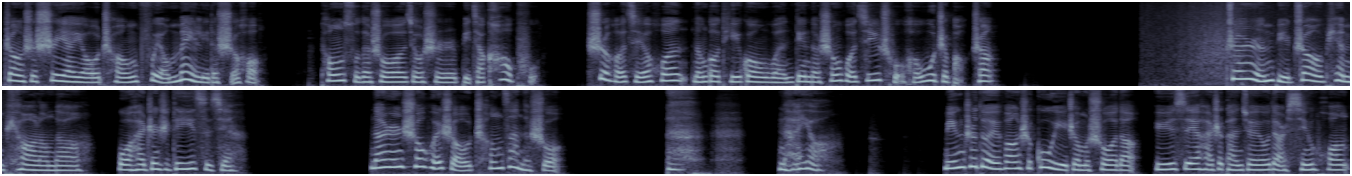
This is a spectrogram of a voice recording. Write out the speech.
正是事业有成、富有魅力的时候。通俗的说，就是比较靠谱，适合结婚，能够提供稳定的生活基础和物质保障。真人比照片漂亮的，我还真是第一次见。男人收回手，称赞地说：“ 哪有？明知对方是故意这么说的，于西还是感觉有点心慌。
